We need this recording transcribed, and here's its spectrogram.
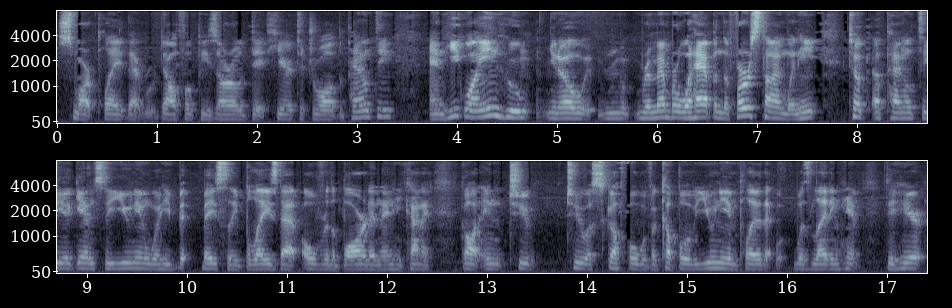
smart play that Rodolfo Pizarro did here to draw the penalty. And Higuain, who, you know, remember what happened the first time when he took a penalty against the Union where he basically blazed that over the bar and then he kind of got into to a scuffle with a couple of Union player that was letting him to hear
